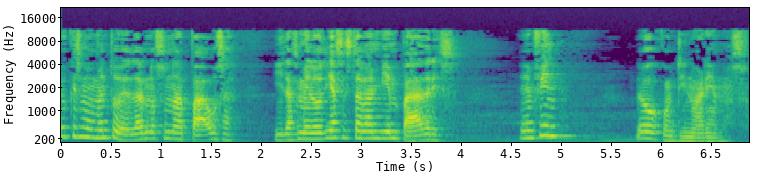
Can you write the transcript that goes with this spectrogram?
Creo que es momento de darnos una pausa. Y las melodías estaban bien padres. En fin, luego continuaremos.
